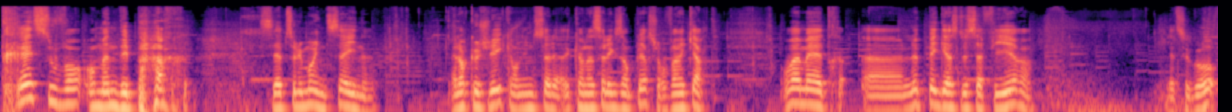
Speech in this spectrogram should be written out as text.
très souvent en main de départ. C'est absolument insane. Alors que je l'ai qu'en un seul exemplaire sur 20 cartes. On va mettre euh, le Pégase de Saphir. Let's go.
